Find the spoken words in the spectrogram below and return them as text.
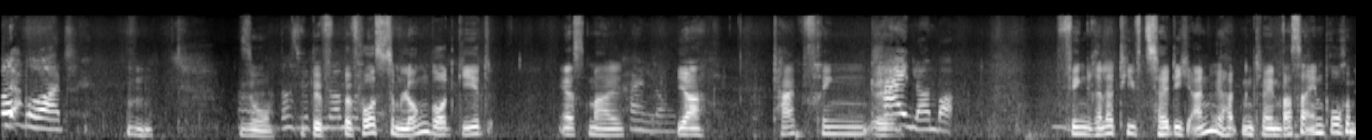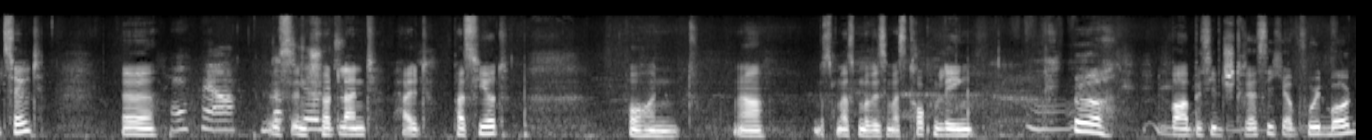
Longboard. So, Das wird be bevor es zum Longboard geht, erstmal, Kein Longboard. ja, Tag fing, äh, Kein Longboard. fing relativ zeitig an. Wir hatten einen kleinen Wassereinbruch im Zelt. Äh, Hä? Ja. Das ist in Schottland halt passiert. Und ja, mussten wir erstmal ein bisschen was trockenlegen. Ja, war ein bisschen stressig am frühen Morgen.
